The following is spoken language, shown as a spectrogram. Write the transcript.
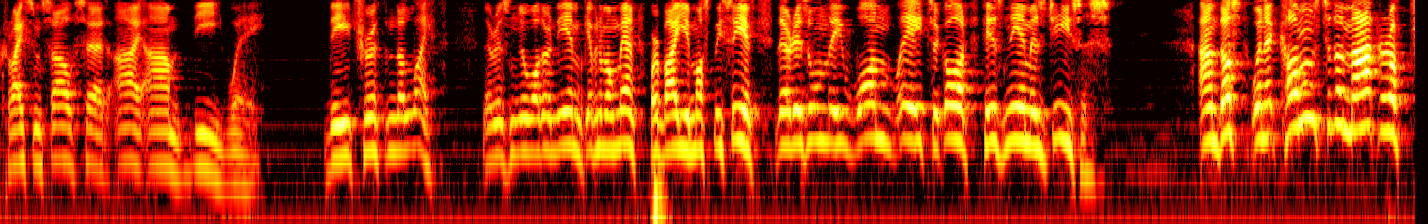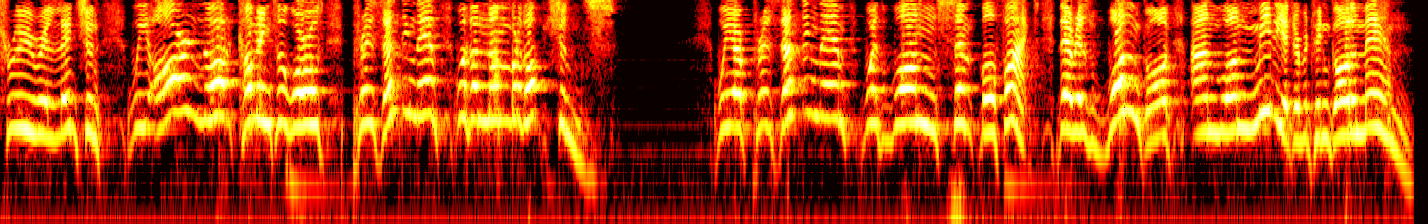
Christ Himself said, I am the way, the truth, and the life. There is no other name given among men whereby you must be saved. There is only one way to God. His name is Jesus. And thus, when it comes to the matter of true religion, we are not coming to the world presenting them with a number of options. We are presenting them with one simple fact. There is one God and one mediator between God and man.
